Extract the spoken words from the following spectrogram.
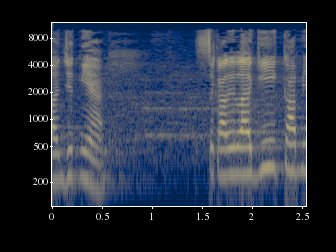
Selanjutnya. Sekali lagi kami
